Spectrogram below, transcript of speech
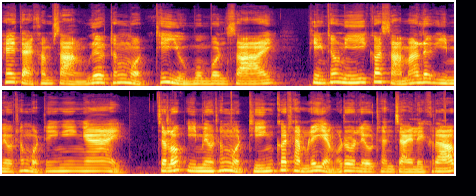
ให้แตะคำสั่งเลือกทั้งหมดที่อยู่มุมบนซ้าย เพียงเท่านี้ก็สามารถเลือกอีเมลทั้งหมดได้ง่าย ๆ จะลบอีเมลทั้งหมดทิ้งก็ทำได้อย่างรวดเร็วทันใจเลยครับ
